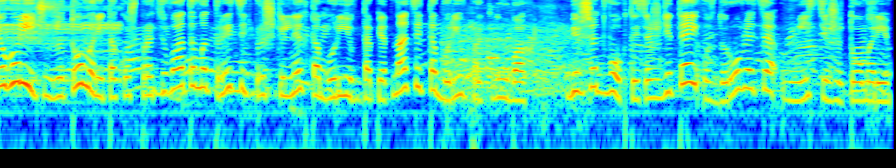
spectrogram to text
Цьогоріч у Житомирі також працюватиме 30 пришкільних таборів та 15 таборів при клубах. Більше двох тисяч дітей оздоровляться в місті Житомирі.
